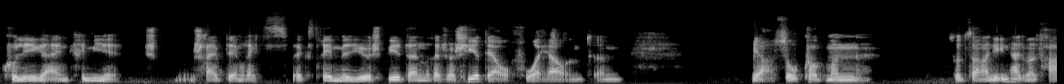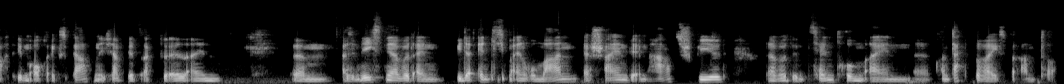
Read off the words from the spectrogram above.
Kollege ein Krimi schreibt, der im rechtsextremen Milieu spielt, dann recherchiert er auch vorher. Und ähm, ja, so kommt man sozusagen an die Inhalte. Man fragt eben auch Experten. Ich habe jetzt aktuell ein, ähm, also im nächsten Jahr wird ein wieder endlich mal ein Roman erscheinen, der im Harz spielt. Da wird im Zentrum ein äh, Kontaktbereichsbeamter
